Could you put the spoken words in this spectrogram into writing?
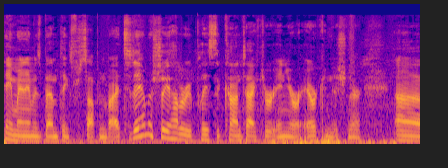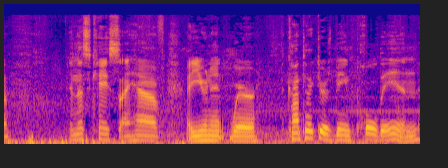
Hey, my name is Ben. Thanks for stopping by. Today I'm going to show you how to replace the contactor in your air conditioner. Uh, in this case, I have a unit where the contactor is being pulled in,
